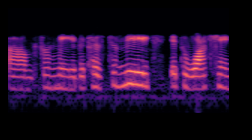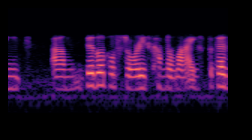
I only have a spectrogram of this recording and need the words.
um, for me because to me it's watching um, biblical stories come to life. Because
